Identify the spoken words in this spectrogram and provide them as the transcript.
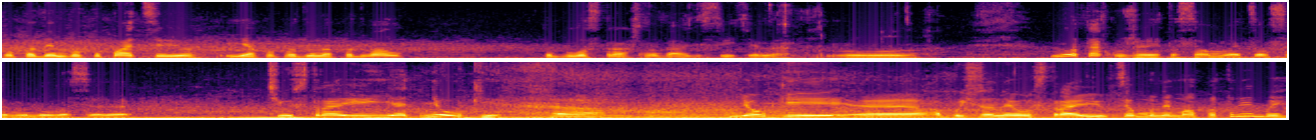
попадемо в окупацію і я попаду на підвал, то було страшно, да, дійсно. Ну, а так уже це саме, це все минулося. Чи устраюю я дневки? Ха. Дневки е, обично не устраюю. В цьому нема потреби.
